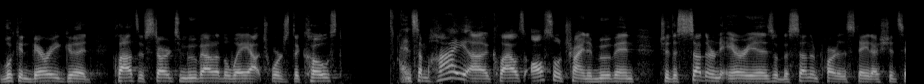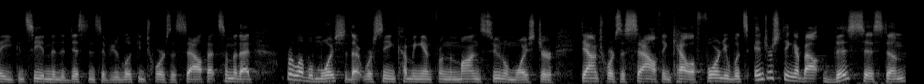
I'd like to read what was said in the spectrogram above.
Looking very good. Clouds have started to move out of the way out towards the coast. And some high uh, clouds also trying to move in to the southern areas or the southern part of the state. I should say you can see them in the distance if you're looking towards the south. That's some of that upper level moisture that we're seeing coming in from the monsoonal moisture down towards the south in California. What's interesting about this system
